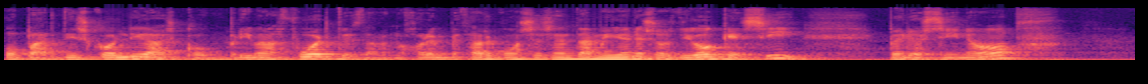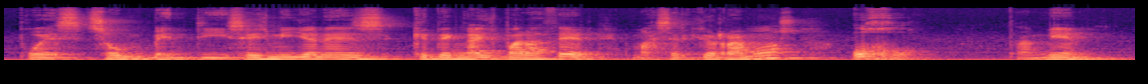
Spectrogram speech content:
o partís con ligas con primas fuertes, a lo mejor empezar con 60 millones, os digo que sí. Pero si no, pues son 26 millones que tengáis para hacer, más Sergio Ramos, ojo, también.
